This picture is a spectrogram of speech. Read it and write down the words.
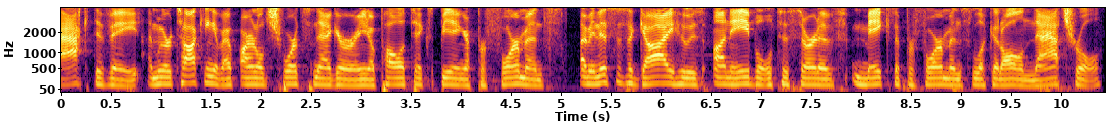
activate. I mean, we were talking about Arnold Schwarzenegger, you know, politics being a performance. I mean, this is a guy who is unable to sort of make the performance look at all natural.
